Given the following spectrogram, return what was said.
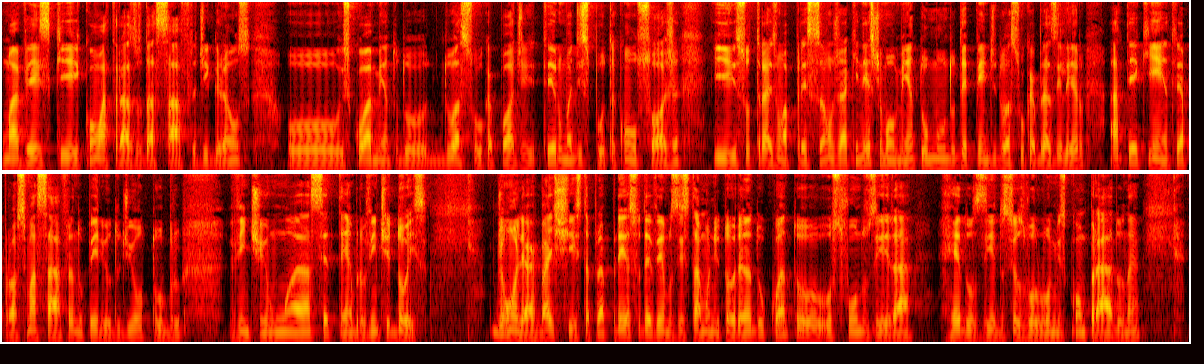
uma vez que, com o atraso da safra de grãos, o escoamento do, do açúcar pode ter uma disputa com o soja e isso traz uma pressão, já que neste momento o mundo depende do açúcar brasileiro até que entre a próxima safra no período de outubro 21 a setembro 22. De um olhar baixista para preço, devemos estar monitorando o quanto os fundos irá reduzir dos seus volumes comprados, né?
